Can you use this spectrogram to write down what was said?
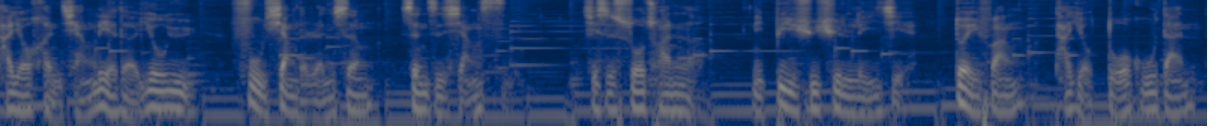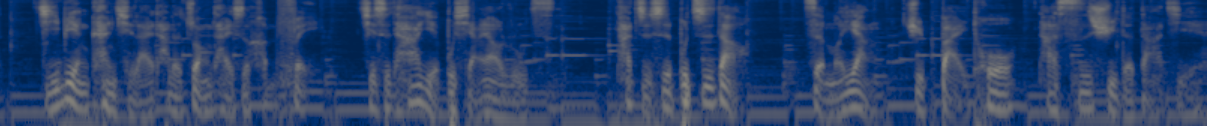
他有很强烈的忧郁、负向的人生，甚至想死，其实说穿了，你必须去理解对方他有多孤单。即便看起来他的状态是很废，其实他也不想要如此，他只是不知道怎么样去摆脱他思绪的打结。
